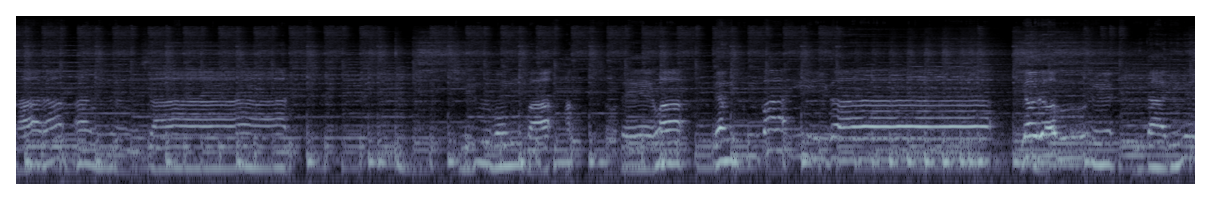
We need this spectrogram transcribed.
사랑하는 산 지루봉과 박소대와 명풍바위가 여러분을 기다리는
